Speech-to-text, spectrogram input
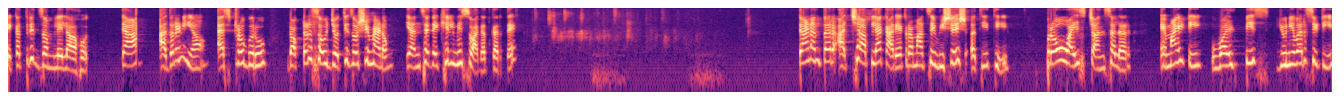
एकत्रित जमलेलो आहोत. त्या आदरणीय ॲस्ट्रो गुरु डॉक्टर सौ ज्योती जोशी मॅडम यांचे देखील मी स्वागत करते. त्यानंतर आजच्या आपल्या कार्यक्रमाचे विशेष अतिथी pro vice chancellor M I T world peace university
